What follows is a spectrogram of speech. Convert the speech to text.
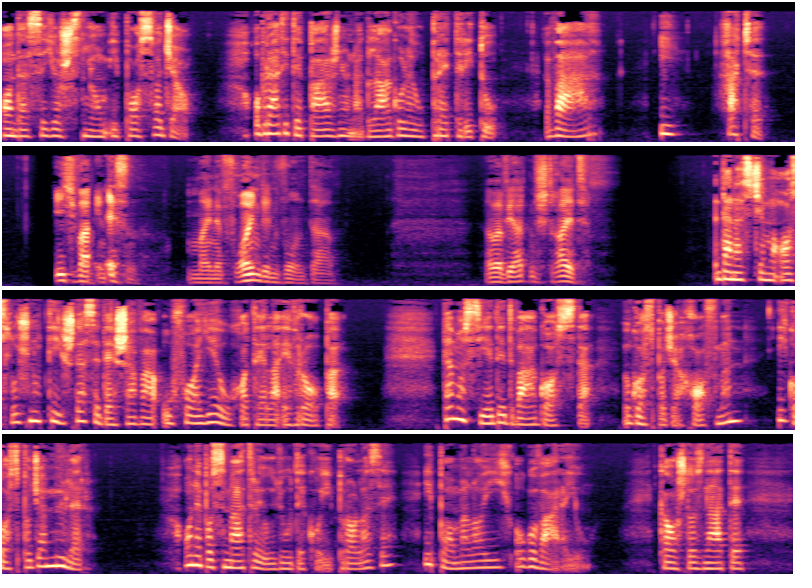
Onda se još s njom i posvađao. Obratite pažnju na glagole u preteritu war i hatte. Ich war in Essen. Meine Freundin wohnt da. Aber wir hatten Streit. Danas ćemo oslušnuti šta se dešava u foajeu hotela Europa. Tamo sjede dva gosta, gospođa Hoffman i gospođa Müller. One posmatraju ljude koji prolaze i pomalo ih ogovaraju. Kao što znate,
